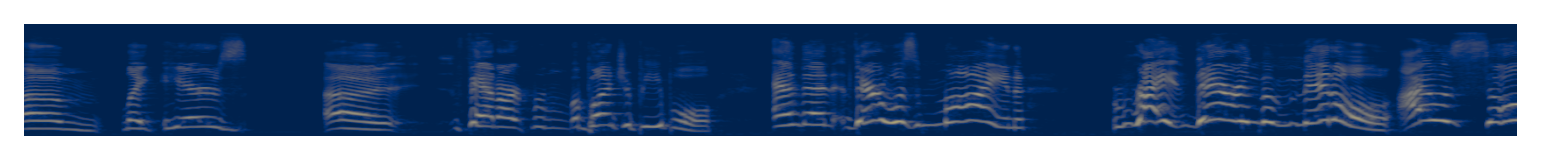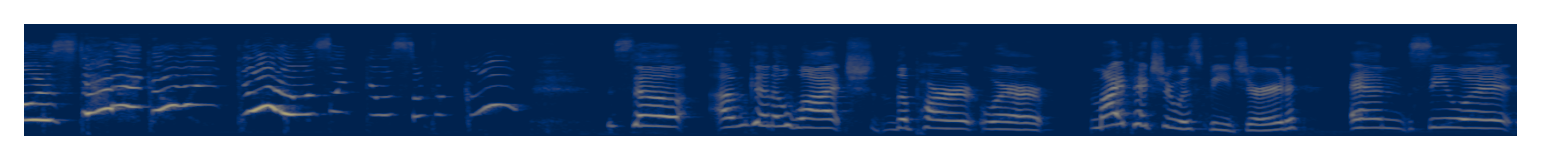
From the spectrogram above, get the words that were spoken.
Um, like, here's uh fan art from a bunch of people. And then there was mine right there in the middle. I was so ecstatic. Oh my god, it was like it was super cool. So I'm gonna watch the part where my picture was featured and see what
